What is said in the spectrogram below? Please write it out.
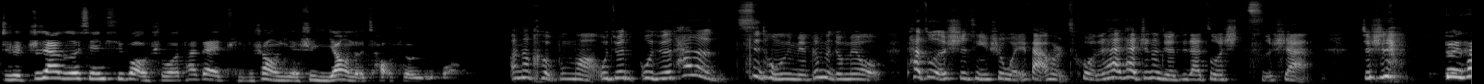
就是芝加哥先驱报说他在庭上也是一样的巧舌如簧啊，那可不嘛！我觉得，我觉得他的系统里面根本就没有他做的事情是违法或者错的，他他真的觉得自己在做慈善，就是对他，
